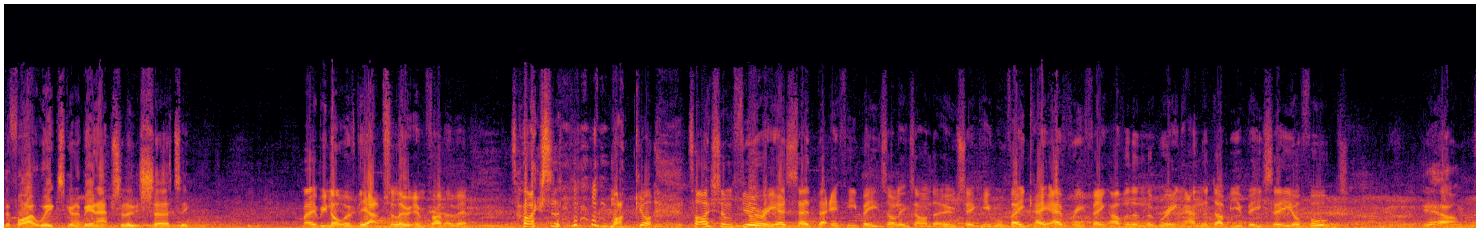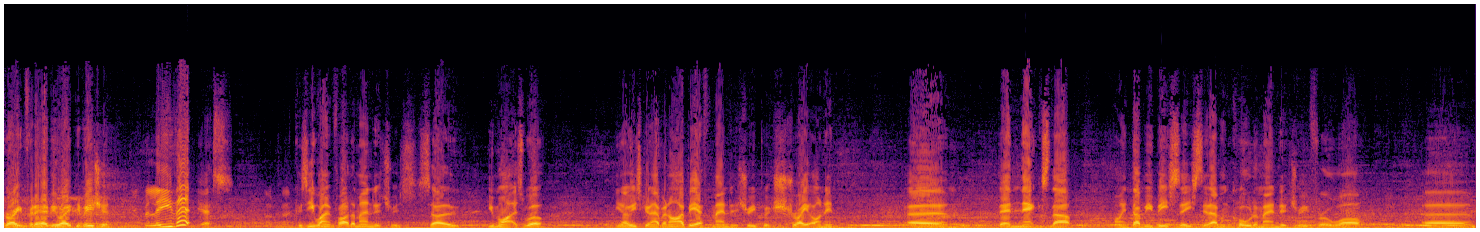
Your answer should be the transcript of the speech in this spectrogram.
the fight week's going to be an absolute 30. Maybe not with the absolute in front of it. Tyson, oh my God, Tyson Fury has said that if he beats Alexander Usyk, he will vacate everything other than the ring and the WBC. Your thoughts? Yeah, I'm great for the heavyweight division. You believe it? Yes. Because he won't fight the mandatories, so you might as well. You know, he's going to have an IBF mandatory put straight on him. Um, then next up, I mean, WBC still haven't called a mandatory for a while. Um,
